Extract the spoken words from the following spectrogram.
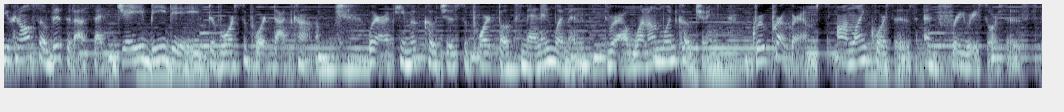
You can also visit us at jbddivorcesupport.com, where our team of coaches support both men and women through our one on one coaching, group programs, online courses, and free resources.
